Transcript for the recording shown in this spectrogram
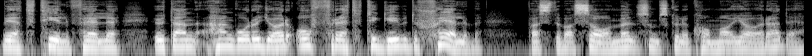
vid ett tillfälle utan han går och gör offret till Gud själv fast det var Samuel som skulle komma och göra det.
